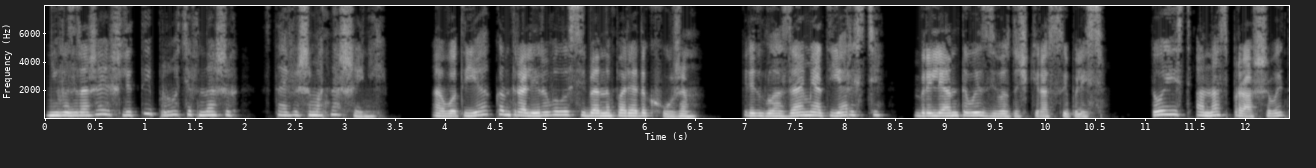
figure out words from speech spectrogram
не возражаешь ли ты против наших ставишем отношений?» А вот я контролировала себя на порядок хуже. Перед глазами от ярости бриллиантовые звездочки рассыпались. То есть она спрашивает,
